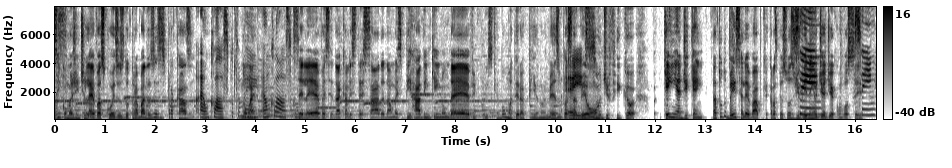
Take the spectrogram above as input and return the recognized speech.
Assim como a gente leva as coisas do trabalho, às vezes, pra casa. É um clássico também. Não é? é? um clássico. Você leva, você dá aquela estressada, dá uma espirrada em quem não deve. Por isso que é bom uma terapia, não é mesmo? Pra É saber isso. onde fica. Quem é de quem. Tá tudo bem você levar, porque aquelas pessoas dividem o dia a dia com você. Sim.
